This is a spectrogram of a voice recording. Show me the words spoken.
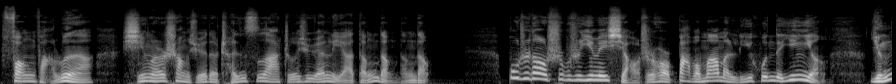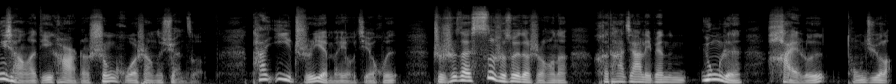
方法论》啊、《形而上学的沉思》啊、《哲学原理》啊等等等等。不知道是不是因为小时候爸爸妈妈离婚的阴影，影响了笛卡尔的生活上的选择。他一直也没有结婚，只是在四十岁的时候呢，和他家里边的佣人海伦同居了，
